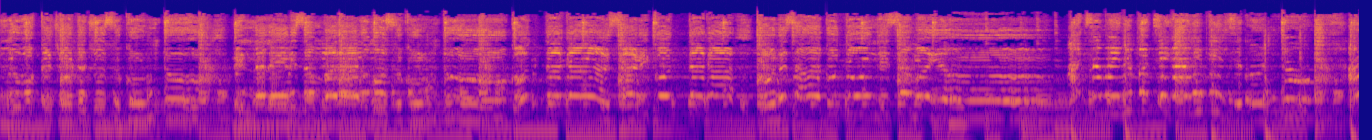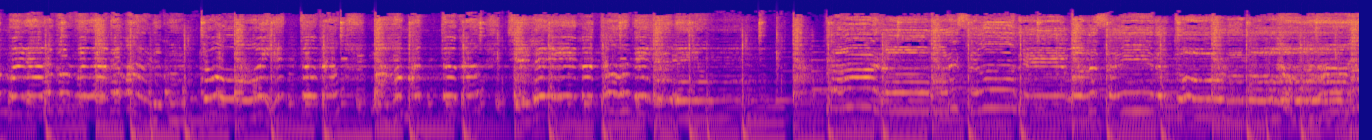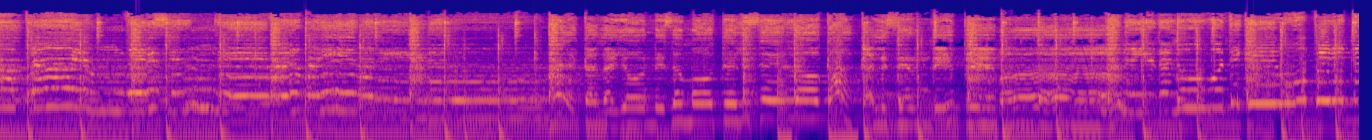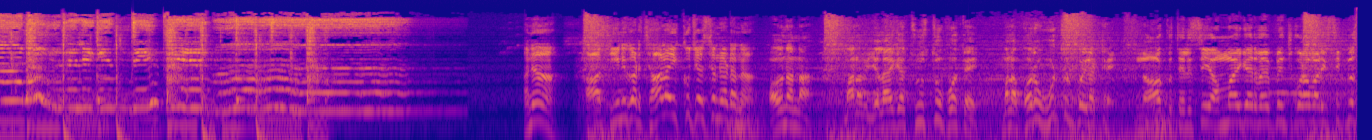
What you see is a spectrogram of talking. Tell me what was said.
నిన్ను నన్ను ఒక్క చోట చూసుకుంటూ నిన్నలేని సంబరాలు మోసుకుంటూ కొత్తగా సరికొ కలయో నిజమో తెలిసేలోగా కలిసింది ప్రేమ. మన ఎదలో ఒదిగే ఊపిరితోనే వెలిగింది ప్రేమ. అన్నా ఆ సీనుగాడు చాలా ఎక్కువ చేస్తున్నాడన్నా. అవునన్నా మనం ఇలాగే చూస్తూ పోతే మన బరువు ఊడ్చుకుపోయినట్టే. నాకు తెలిసి అమ్మాయి గారి వైపు నుంచి కూడా వాడికి సిగ్నల్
